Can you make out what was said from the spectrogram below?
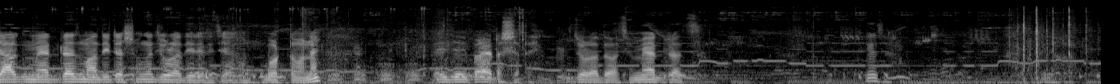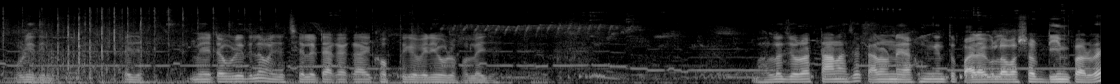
জাগ ম্যাড্রাস মাদিটার সঙ্গে জোড়া দিয়ে রেখেছি এখন, বর্তমানে। এই যে এই পায়রাটার সাথে জোড়া দেওয়া আছে, ম্যাড্রাস। ঠিক আছে? উড়িয়ে দিলাম। এই যে, মেয়েটা উড়িয়ে দিলাম, এই যে ছেলেটা একা একা খোপ থেকে বেরিয়ে উড়ে পড়ল, এই যে। ভালো জোড়ার টান আছে, কারণ এখন কিন্তু পায়রাগুলো আবার সব ডিম পারবে,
